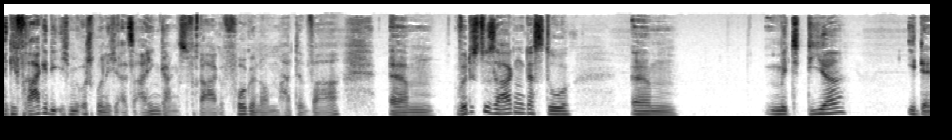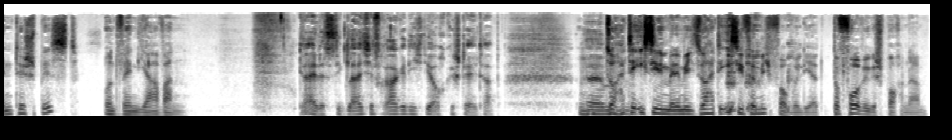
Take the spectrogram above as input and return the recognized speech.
die Frage, die ich mir ursprünglich als Eingangsfrage vorgenommen hatte, war, ähm, würdest du sagen, dass du ähm, mit dir identisch bist? Und wenn ja, wann? Geil, das ist die gleiche Frage, die ich dir auch gestellt habe. Mhm. so hatte ich sie nämlich, so hatte ich sie für mich formuliert, bevor wir gesprochen haben.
